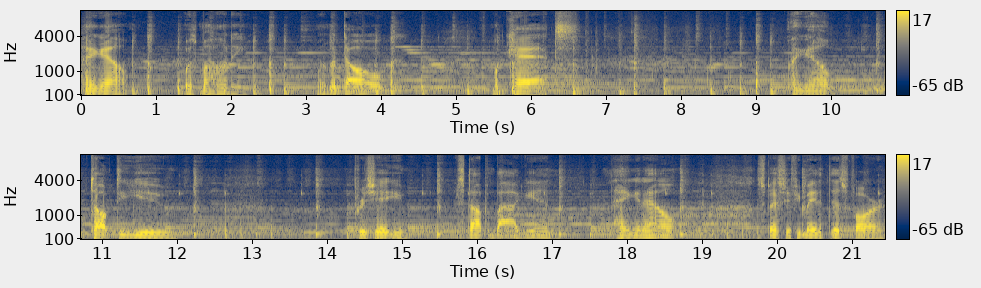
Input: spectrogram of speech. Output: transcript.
hang out with my honey with my dog, my cats, hang out, talk to you. Appreciate you stopping by again and hanging out, especially if you made it this far.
